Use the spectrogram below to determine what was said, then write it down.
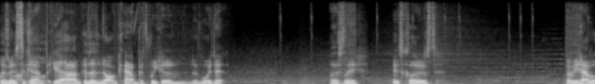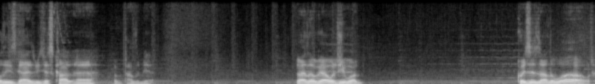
Who is the camp? Yeah, I'm gonna not camp if we can avoid it. Honestly, it's closed. But we have all these guys, we just can't, uh, haven't found them yet. Right, little guy, what do you want? Quizzes are the world.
